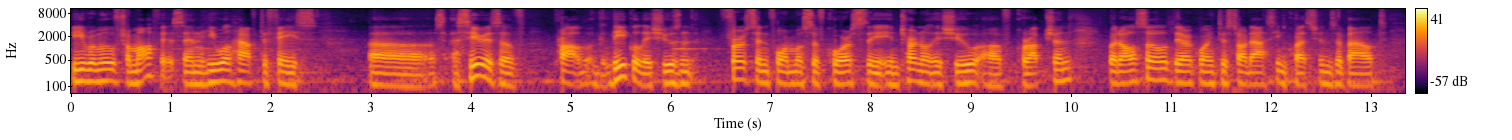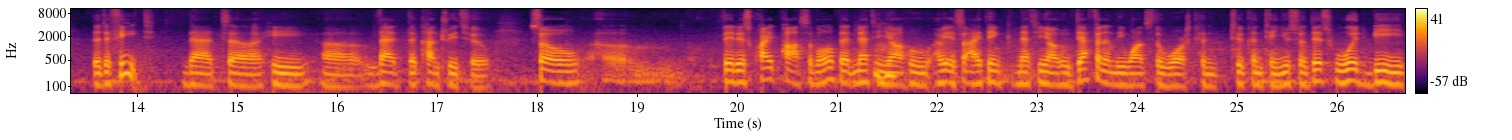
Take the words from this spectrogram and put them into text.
be removed from office, and he will have to face uh, a series of legal issues, and first and foremost, of course, the internal issue of corruption, but also they're going to start asking questions about the defeat that uh, he uh, led the country to. So um, it is quite possible that Netanyahu, mm-hmm. I, mean, I think Netanyahu definitely wants the war con- to continue. So this would be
